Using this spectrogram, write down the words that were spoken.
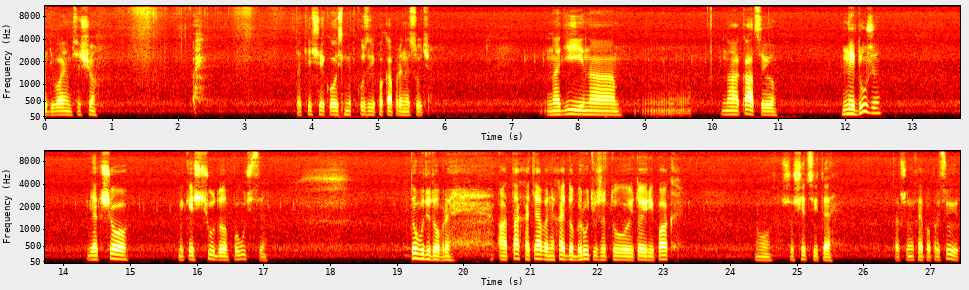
Сподіваємося, що таке ще якогось метку з ріпака принесуть. Надії на, на акацію не дуже. Якщо якесь чудо вийде, то буде добре. А так хоча б нехай доберуть уже той, той ріпак, що ще цвіте. Так що нехай попрацюють.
